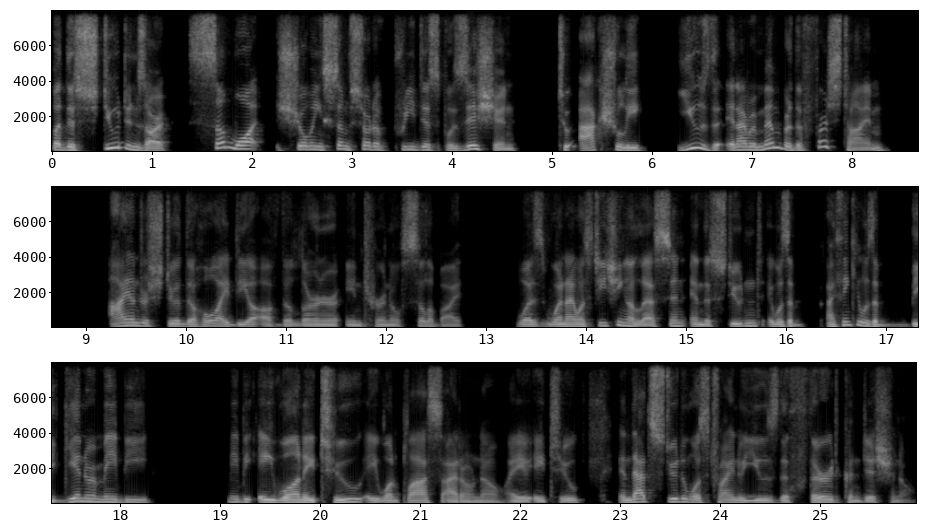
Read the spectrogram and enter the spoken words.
but the students are somewhat showing some sort of predisposition to actually use the and I remember the first time I understood the whole idea of the learner internal syllabi was when I was teaching a lesson and the student it was a I think it was a beginner maybe maybe A1 A2 A1 plus I don't know A A2 and that student was trying to use the third conditional.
